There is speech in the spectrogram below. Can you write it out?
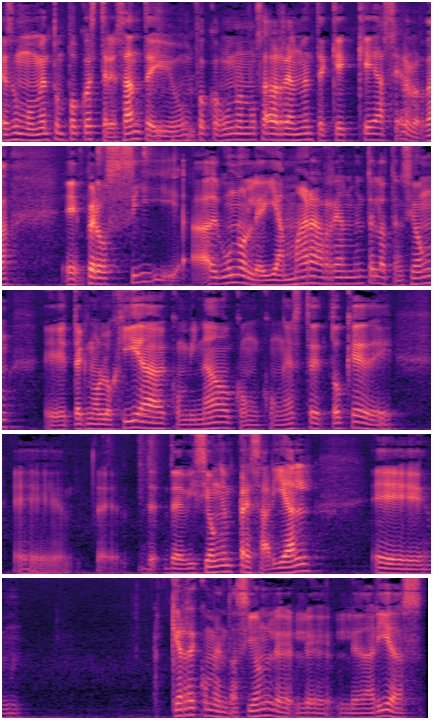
Es un momento un poco estresante y un poco uno no sabe realmente qué, qué hacer, ¿verdad? Eh, pero si a alguno le llamara realmente la atención eh, tecnología combinado con, con, este toque de, de, visión empresarial, ¿qué recomendación le, le, darías?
